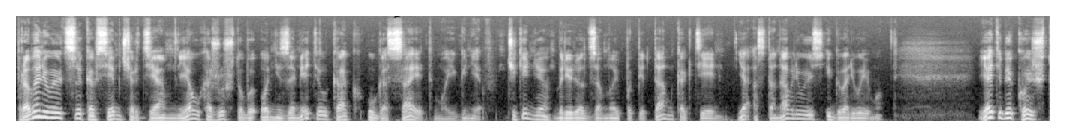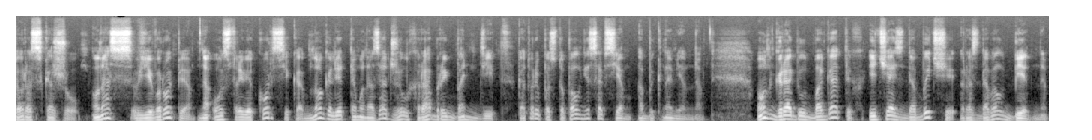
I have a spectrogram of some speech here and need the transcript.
проваливаются ко всем чертям. Я ухожу, чтобы он не заметил, как угасает мой гнев. Чекинья бредет за мной по пятам, как тень. Я останавливаюсь и говорю ему — я тебе кое-что расскажу. У нас в Европе, на острове Корсика, много лет тому назад жил храбрый бандит, который поступал не совсем обыкновенно. Он грабил богатых и часть добычи раздавал бедным.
